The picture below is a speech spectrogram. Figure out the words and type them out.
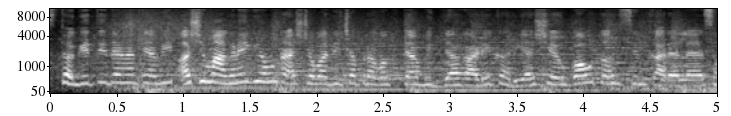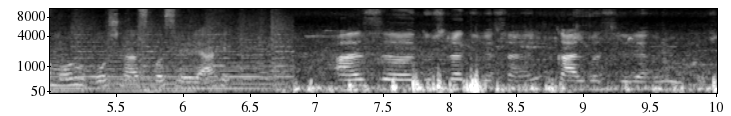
स्थगिती देण्यात यावी अशी मागणी घेऊन राष्ट्रवादीच्या प्रवक्त्या विद्या गाडेकर या शेवगाव तहसील कार्यालयासमोर उपोषणास बसलेल्या आहेत. आज दुसरा दिवस आहे. काल बसलेले आहे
